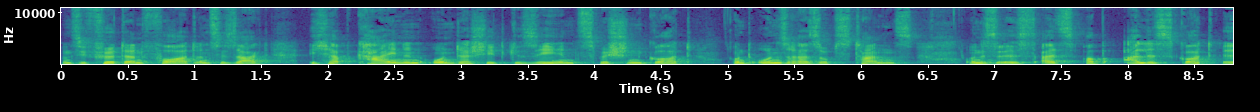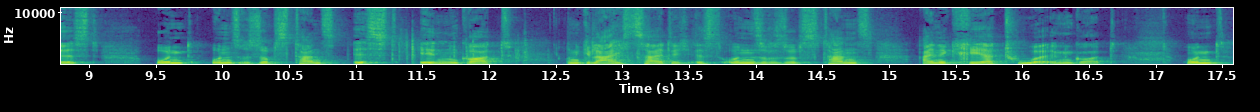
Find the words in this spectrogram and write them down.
Und sie führt dann fort und sie sagt, ich habe keinen Unterschied gesehen zwischen Gott und unserer Substanz. Und es ist, als ob alles Gott ist und unsere Substanz ist in Gott. Und gleichzeitig ist unsere Substanz eine Kreatur in Gott. Und,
